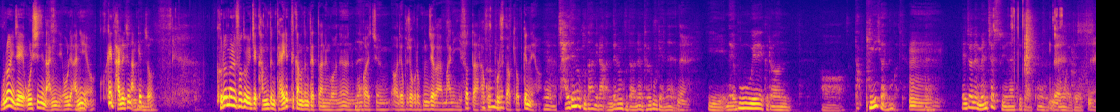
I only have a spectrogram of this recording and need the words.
물론 이제 올 시즌 아니 올해 아니에요. 크게 다르진 않겠죠. 그러면서도 이제 강등 다이렉트 강등 됐다는 거는 뭔가 좀 어, 내부적으로 문제가 많이 있었다라고 우선 볼 뭐- 수밖에 없겠네요. 예, 잘 되는 구단이랑 안 되는 구단은 결국에는 네. 이 내부의 그런 어, 딱 분위기가 있는 것 같아요. 음. 예전에 맨체스터 유나이티드 같은 네. 경우에도 네.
